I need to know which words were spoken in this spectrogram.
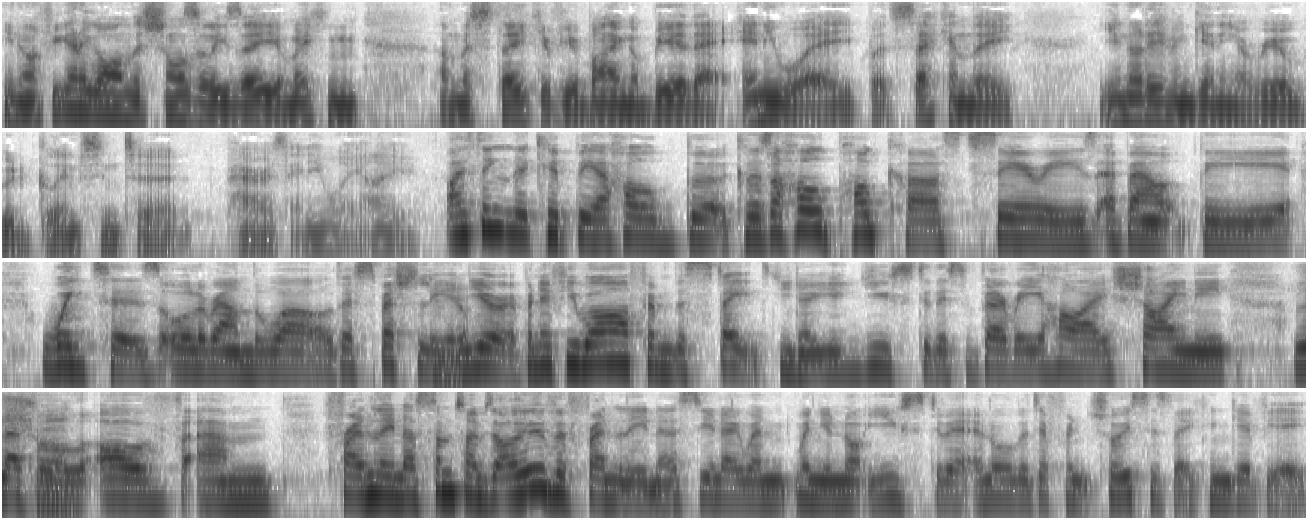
you know, if you're going to go on the Champs Elysees, you're making a mistake if you're buying a beer there anyway. But secondly, you're not even getting a real good glimpse into Paris anyway, are you? I think there could be a whole book. There's a whole podcast series about the waiters all around the world, especially in. Europe. And if you are from the States, you know, you're used to this very high, shiny level sure. of um, friendliness, sometimes over friendliness, you know, when, when you're not used to it and all the different choices they can give you.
